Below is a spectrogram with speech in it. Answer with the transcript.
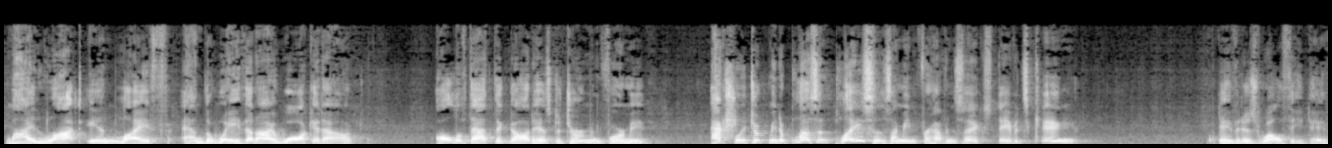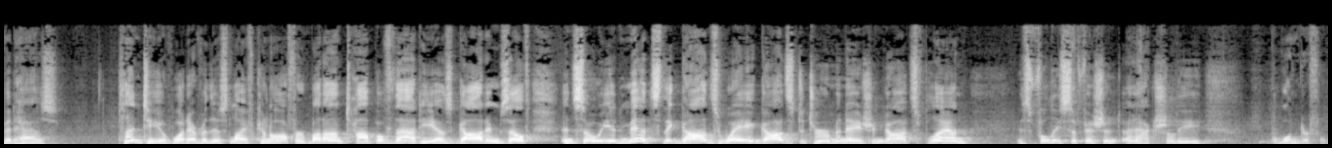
my lot in life, and the way that I walk it out. All of that that God has determined for me actually took me to pleasant places. I mean, for heaven's sakes, David's king. David is wealthy. David has plenty of whatever this life can offer, but on top of that, he has God himself. And so he admits that God's way, God's determination, God's plan is fully sufficient and actually wonderful.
